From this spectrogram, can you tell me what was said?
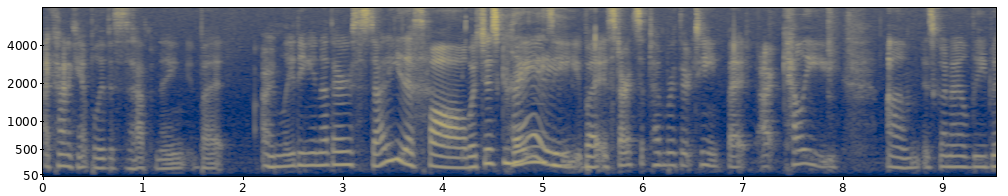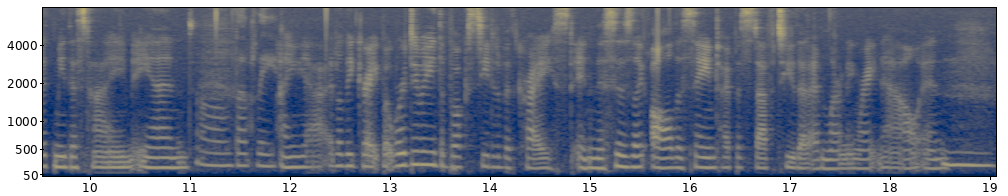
I kind of can't believe this is happening, but I'm leading another study this fall, which is crazy. Yay. But it starts September 13th. But uh, Kelly um, is going to lead with me this time, and Oh, lovely. I, yeah, it'll be great. But we're doing the book Seated with Christ, and this is like all the same type of stuff too that I'm learning right now, and Mm.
